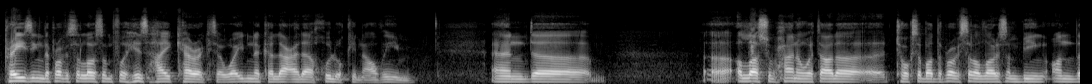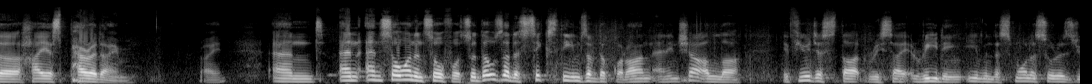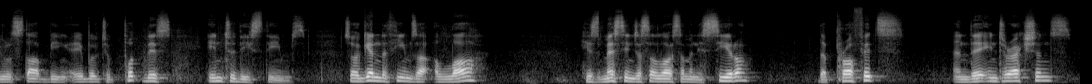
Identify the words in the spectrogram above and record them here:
Praising the Prophet ﷺ for his high character. وَإِنَّكَ لَعَلَى خُلُقٍ عَظِيمٍ And uh, uh, Allah subhanahu wa ta'ala uh, talks about the Prophet ﷺ being on the highest paradigm, right? and, and, and so on and so forth. So those are the six themes of the Quran, and inshallah, if you just start recite, reading even the smaller surahs, you will start being able to put this into these themes. So again, the themes are Allah, His Messenger وسلم, and His seerah, the prophets and their interactions,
